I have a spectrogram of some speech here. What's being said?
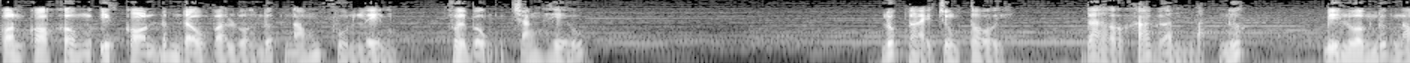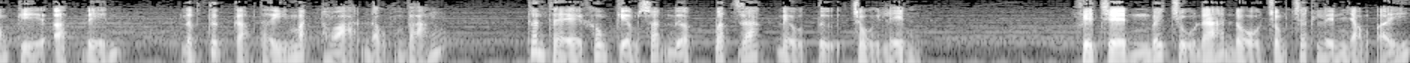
còn có không ít con đâm đầu vào luồng nước nóng phun lên, phơi bụng trắng hếu. Lúc này chúng tôi đã ở khá gần mặt nước, bị luồng nước nóng kia ập đến, lập tức cảm thấy mắt hòa động váng, thân thể không kiểm soát được bất giác đều tự trồi lên. Phía trên mấy trụ đá đổ chồng chất lên nhau ấy,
